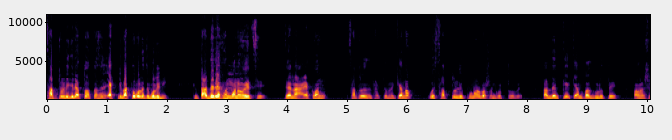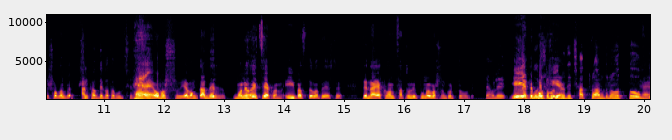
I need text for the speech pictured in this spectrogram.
ছাত্রলীগের এত অত্যাচার একটি বাক্য বলেছে বলেনি। কিন্তু তাদের এখন মনে হয়েছে যে না এখন ছাত্রলীগ থাকতে হবে না। কেন? ওই ছাত্রলীগ পুনর্বাসন করতে হবে। তাদেরকে ক্যাম্পাসগুলোতে বাংলাদেশের সকল শিক্ষকদের কথা বলছেন। হ্যাঁ অবশ্যই। এবং তাদের মনে হয়েছে এখন এই বাস্তবতায় এসে যে না এখন ছাত্রলীগ পুনর্বাসন করতে হবে। তাহলে এই একটা প্রক্রিয়া। ছাত্র আন্দোলন তো হ্যাঁ।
